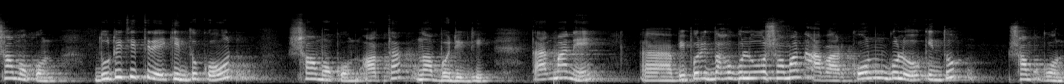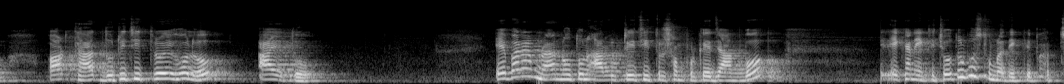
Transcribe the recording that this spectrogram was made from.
সমকোণ। দুটি চিত্রে কিন্তু কোণ সমকোণ, অর্থাৎ নব্বই ডিগ্রি। তার মানে বিপরীত বাহুগুলোও সমান, আবার কোণগুলো কিন্তু সমকোণ। অর্থাৎ দুটি চিত্রই হলো আয়ত। এবার আমরা নতুন আরও একটি চিত্র সম্পর্কে জানব। এখানে একটি চতুর্ভুজ তোমরা দেখতে পাচ্ছ।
